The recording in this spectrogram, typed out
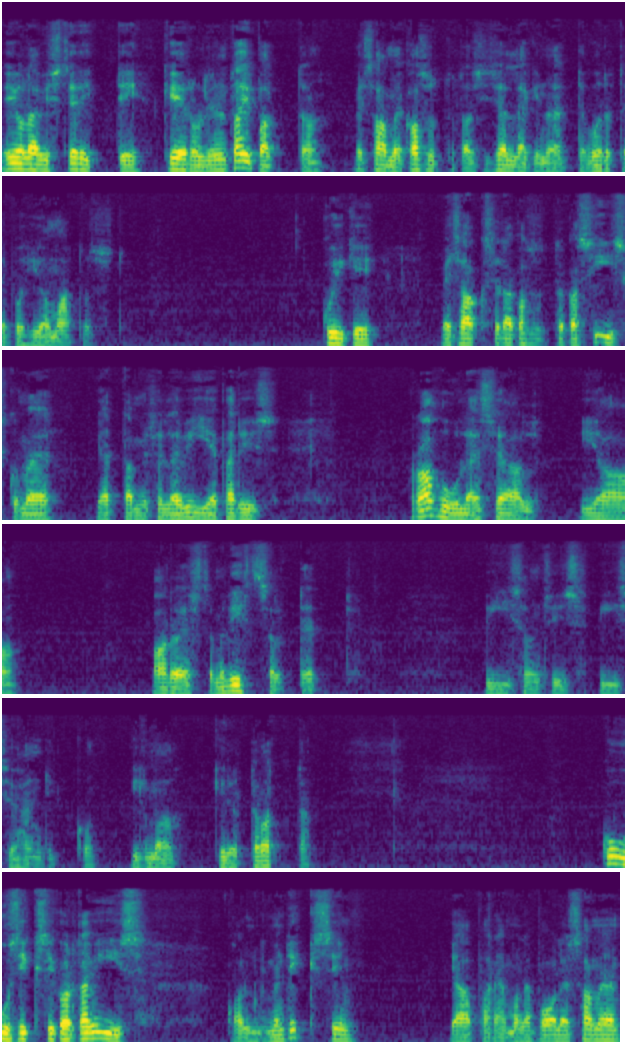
ei ole vist eriti keeruline taibata, me saame kasutada siis jällegi, näete, võrde põhiomadust. kuigi me saaks seda kasutada ka siis, kui me jätame selle viie päris rahule seal ja arvestame lihtsalt, et viis on siis viis ühendikku ilma kirjutamata. kuus x-i korda viis, kolmkümmend x-i ja paremale poole saame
